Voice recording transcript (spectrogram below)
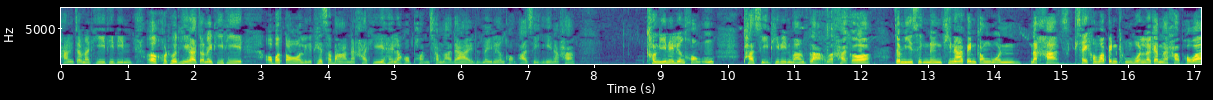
ทางเจ้าหน้าที่ที่ดินเออขอโทษทีค่ะเจ้าหน้าที่ที่อบตหรือเทศบาลนะคะ ที่ให้เราผ่อนชำระได้ในเรื่องของภาษีนะคะ คราวนี้ในเรื่องของภาษีที่ดินว่างเปล่านะคะก็จะมีสิ่งหนึ่งที่น่าเป็นกังวลนะคะ ใช้คำว่าเป็นกังวลแล้วกันนะคะ เพราะว่า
